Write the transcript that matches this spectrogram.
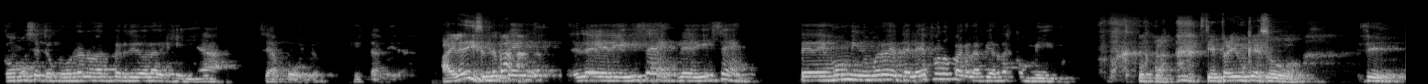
¿Cómo se te ocurre no haber perdido la virginidad? Se apoyo. Aquí está, mira. Ahí le dicen de paja. Le, le, dicen, le dicen, te dejo mi número de teléfono para que la pierdas conmigo. Siempre hay un que subo. Sí.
